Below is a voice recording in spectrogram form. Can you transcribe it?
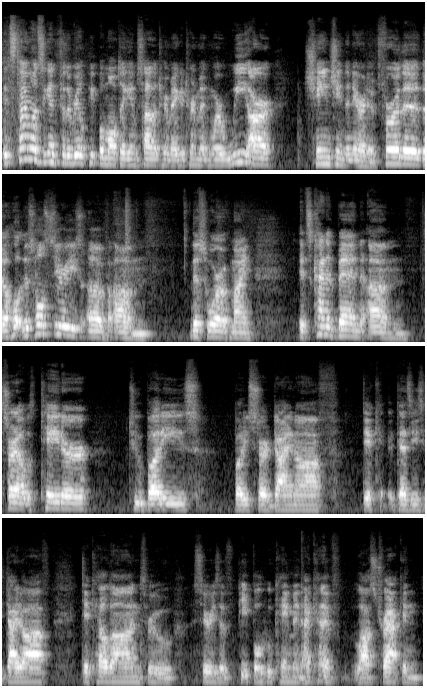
It's time once again for the Real People Multi-Game Solitaire Mega Tournament where we are changing the narrative. For the, the whole, this whole series of um, This War of Mine, it's kind of been, um, started out with Tater, two buddies, buddies started dying off, Dick, Desi died off, Dick held on through a series of people who came in. I kind of lost track in,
